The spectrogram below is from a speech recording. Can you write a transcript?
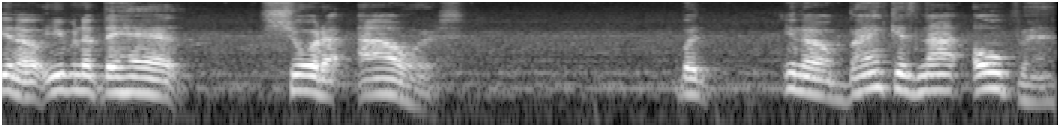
you know, even if they had shorter hours, but, you know, bank is not open.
